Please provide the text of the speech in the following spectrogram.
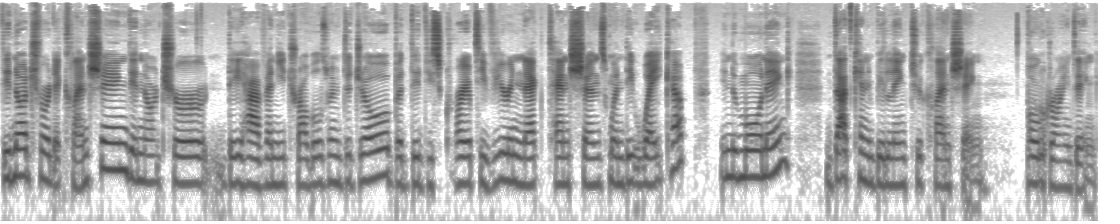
they're not sure they're clenching, they're not sure they have any troubles with the jaw, but they describe severe neck tensions when they wake up in the morning. That can be linked to clenching or grinding.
